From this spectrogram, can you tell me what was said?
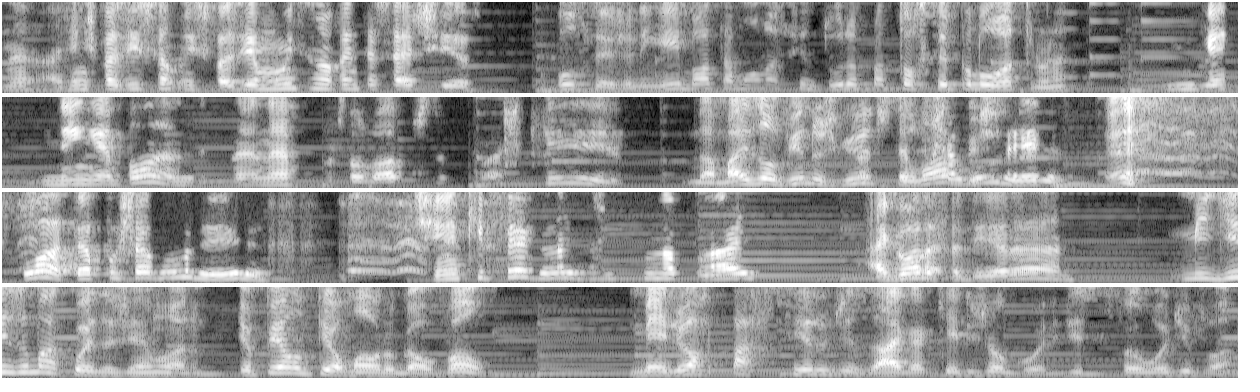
Né? A gente fazia isso, isso fazia muito em 97 isso. Ou seja, ninguém bota a mão na cintura para torcer pelo outro, né? Ninguém, ninguém pô, né, né, professor Lopes, eu acho que. Ainda mais ouvindo os gritos do Lopes. pô, até puxava a orelha. Tinha que pegar, de um rapaz. Agora. Era me diz uma coisa, Germano. Eu perguntei ao Mauro Galvão, melhor parceiro de zaga que ele jogou. Ele disse que foi o Odivan.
